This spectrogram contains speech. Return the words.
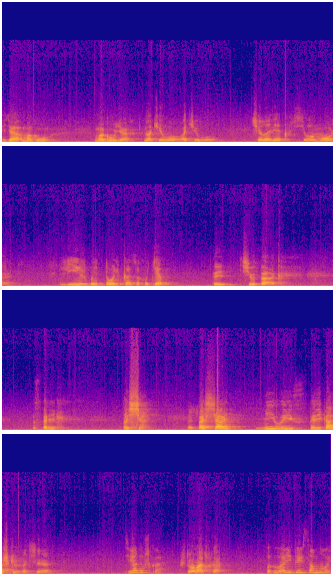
я могу, могу я. Ну, а чего, а чего? Человек все может, лишь бы только захотел. Ты чудак. Старик, прощай. Прощай. Прощай, милый старикашка. Прощай. Дедушка, Что, матушка, поговори ты и со мной.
